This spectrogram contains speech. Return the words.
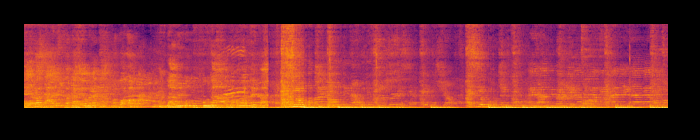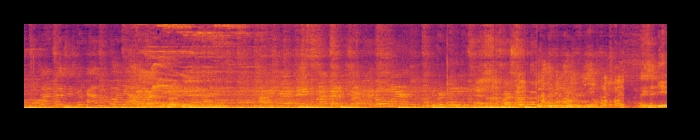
Kaya ba talent pa tayo, Brad? ha? Ang dami mong kuna. Ano ba kawan tayo? Dahil sa jeep.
